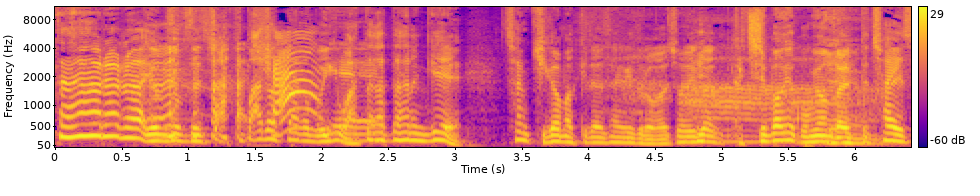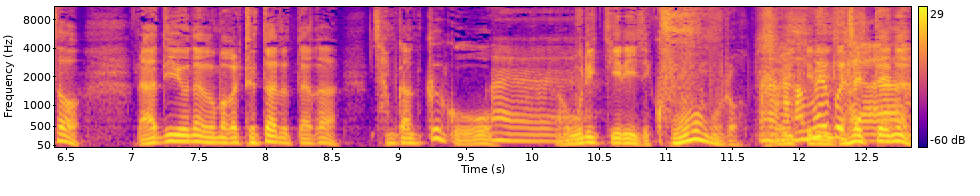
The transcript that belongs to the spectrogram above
따라라 여기서부터 쫙 빠졌다가 뭐 이게 예. 왔다 갔다 하는 게 참 기가 막히다는 생각이 들어가 저희가 그 지방에 공연 갈 때 차에서 라디오나 음악을 듣다 듣다가 잠깐 끄고 아. 어, 우리끼리 이제 구음으로 아, 저희끼리 이제 해보자. 할 때는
